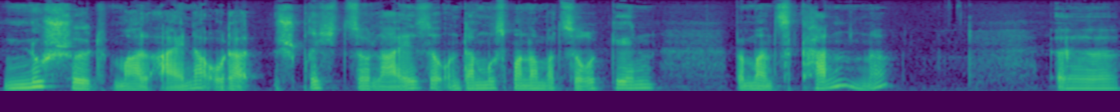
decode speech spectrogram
nuschelt mal einer oder spricht so leise und dann muss man nochmal zurückgehen, wenn man es kann. Ne? Äh,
